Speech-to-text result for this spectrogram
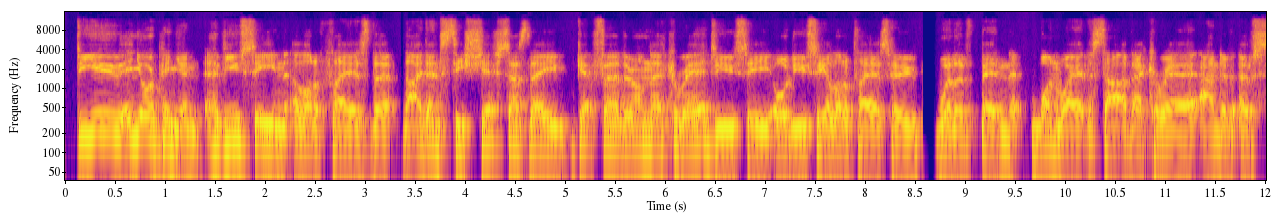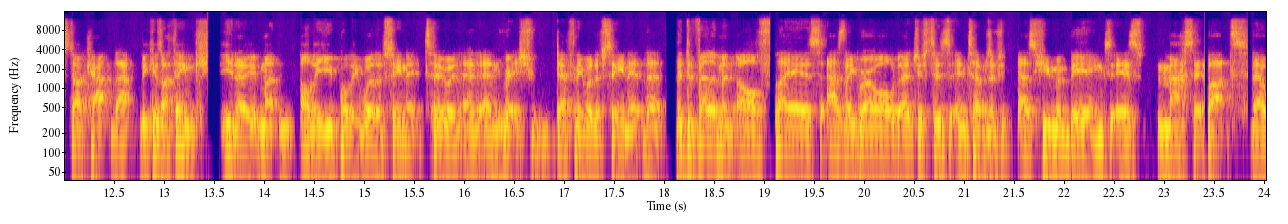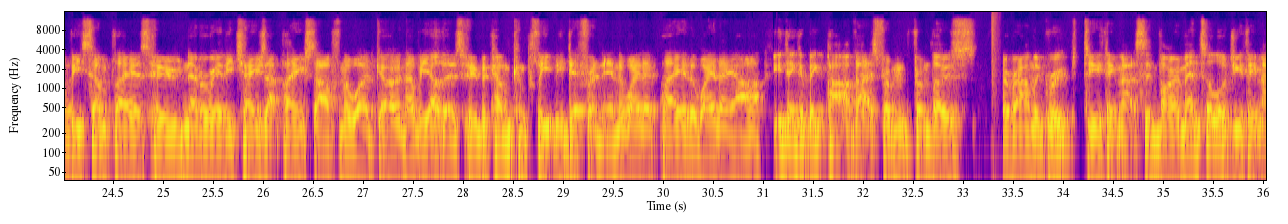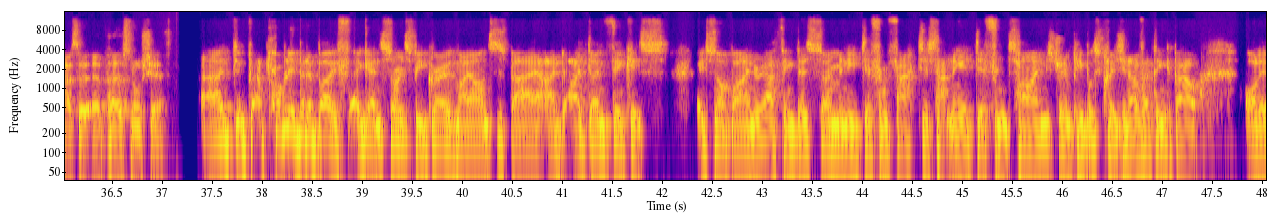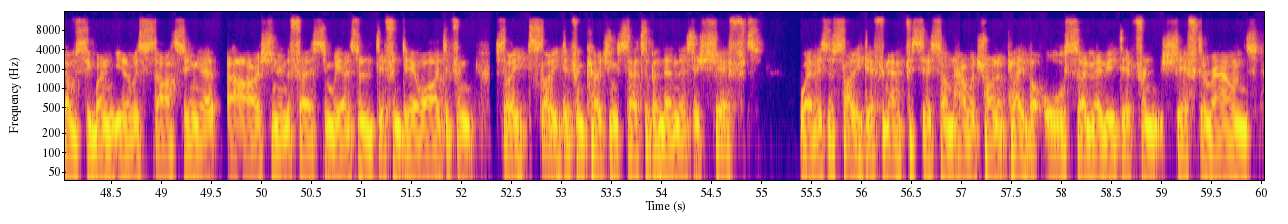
do you, in your opinion, have you seen a lot of players that the identity shifts as they get further on their career? Do you see, or do you see a lot of players who will have been one way at the start of their career and have, have stuck at that? Because I think, you know, Ollie, you probably will have seen it too, and, and, and Rich definitely will have seen it that the development of players as they grow older, just as in terms of as human beings, is massive. But there'll be some players who never really change that playing style from the word go, and there'll be others who become completely different in the way they the way they are. Do you think a big part of that is from from those around the group? Do you think that's environmental, or do you think that's a, a personal shift? Uh, probably a bit of both. Again, sorry to be grey with my answers, but I, I, I, don't think it's it's not binary. I think there's so many different factors happening at different times during people's careers. You know, if I think about Ollie, obviously when you know was starting at, at Irish and in the first and we had sort of different DOI, different slightly slightly different coaching setup, and then there's a shift where there's a slightly different emphasis on how we're trying to play, but also maybe a different shift around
